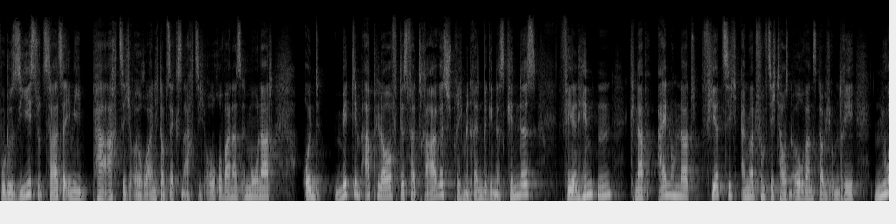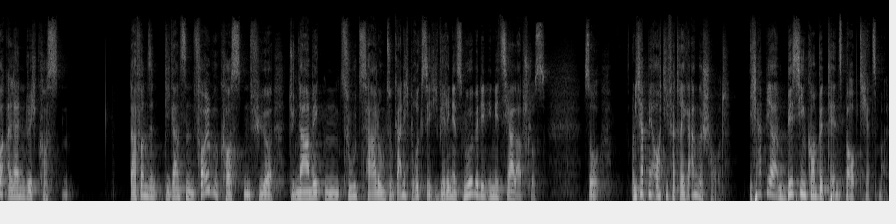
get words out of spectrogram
wo du siehst, du zahlst ja irgendwie paar 80 Euro ein. Ich glaube 86 Euro waren das im Monat. Und mit dem Ablauf des Vertrages, sprich mit Rennbeginn des Kindes, fehlen hinten knapp 140, 150.000 Euro waren es, glaube ich, umdreh, nur allein durch Kosten. Davon sind die ganzen Folgekosten für Dynamiken, Zuzahlungen so gar nicht berücksichtigt. Wir reden jetzt nur über den Initialabschluss. So. Und ich habe mir auch die Verträge angeschaut. Ich habe ja ein bisschen Kompetenz, behaupte ich jetzt mal.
